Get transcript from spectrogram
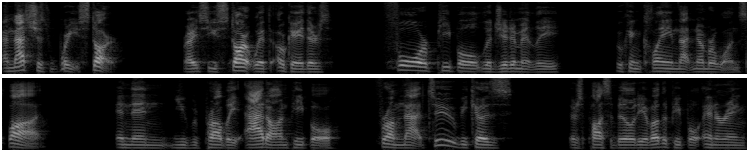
and that's just where you start, right? So you start with okay, there's four people legitimately who can claim that number one spot, and then you would probably add on people from that too, because there's possibility of other people entering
